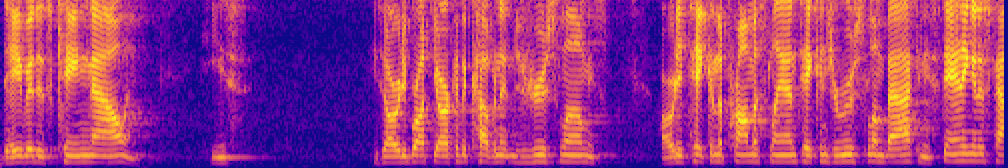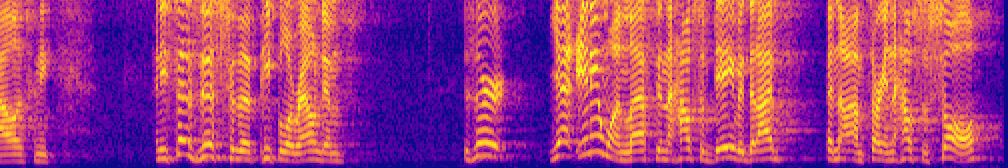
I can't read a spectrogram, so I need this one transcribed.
David is king now, and he's, he's already brought the Ark of the Covenant into Jerusalem. He's already taken the promised land, taken Jerusalem back, and he's standing in his palace, and he, and he says this to the people around him Is there yet anyone left in the house of David that I, I'm sorry, in the house of Saul,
